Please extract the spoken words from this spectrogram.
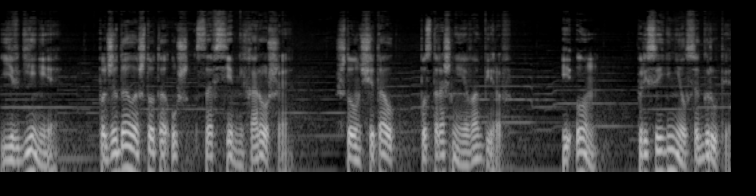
Евгения поджидало что-то уж совсем нехорошее, что он считал пострашнее вампиров. И он присоединился к группе.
